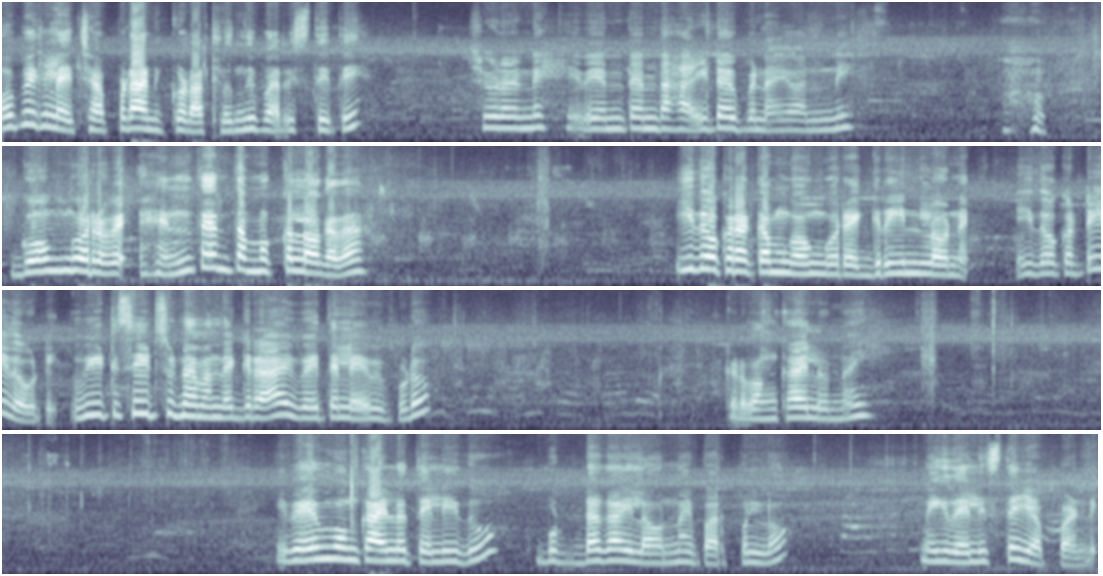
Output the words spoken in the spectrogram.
ఓపిక లేదు చెప్పడానికి కూడా అట్లుంది పరిస్థితి. చూడండి ఇది ఎంతెంత హైట్ అయిపోయినాయో అన్నీ. గోంగూరవే ఎంతెంత మొక్కలో కదా. ఇది ఒక రకం గోంగూర గ్రీన్లోనే ఇదొకటి ఇదొకటి. వీటి సీడ్స్ ఉన్నాయి మన దగ్గర ఇవైతే లేవు ఇప్పుడు. ఇక్కడ వంకాయలు ఉన్నాయి. ఇవేం వంకాయలో తెలీదు బుడ్డగా ఇలా ఉన్నాయి పర్పుల్లో. మీకు తెలిస్తే చెప్పండి.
